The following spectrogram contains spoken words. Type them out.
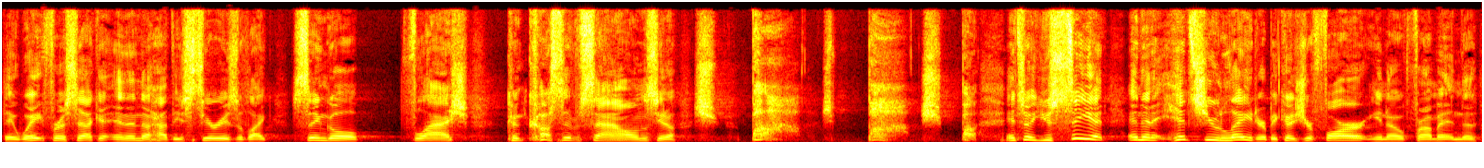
they wait for a second and then they'll have these series of like single flash concussive sounds, you know, sh, bah, bah, bah. And so you see it and then it hits you later because you're far, you know, from it and the,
